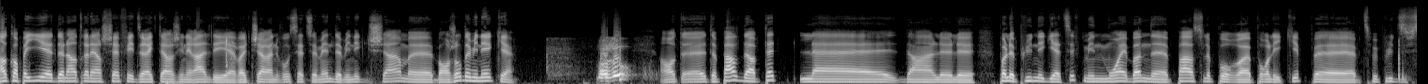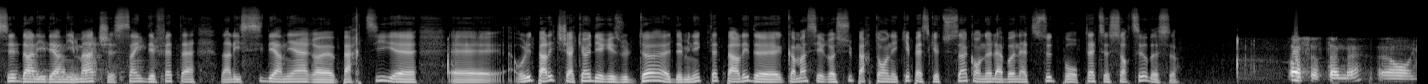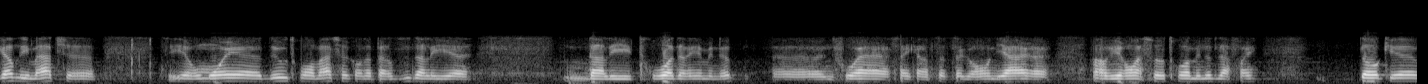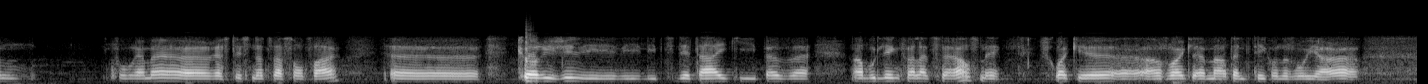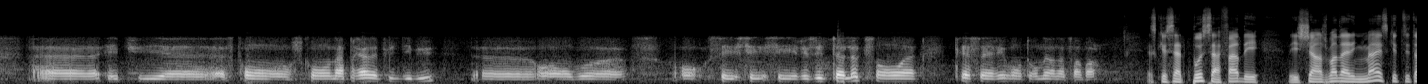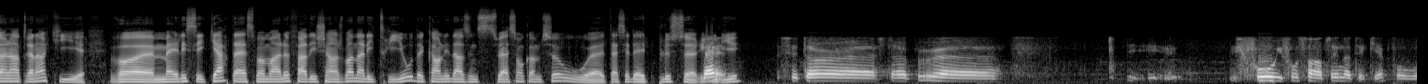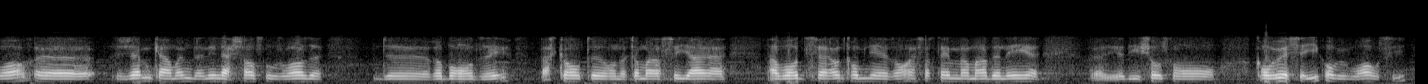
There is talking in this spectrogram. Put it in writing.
En compagnie de l'entraîneur-chef et directeur général des Voltigeurs à nouveau cette semaine, Dominique Ducharme. Euh, bonjour Dominique. Bonjour. On te, te parle de peut-être la, dans le, pas le plus négatif, mais une moins bonne passe là, pour, pour l'équipe. Euh, un petit peu plus difficile dans les derniers matchs. Cinq défaites à- dans les six dernières euh, parties. Euh, euh, au lieu de parler de chacun des résultats, euh, Dominique, peut-être parler de comment c'est reçu par ton équipe. Est-ce que tu sens qu'on a la bonne attitude pour peut-être se sortir de ça? Ah, certainement. Euh, on regarde les matchs. Euh, c'est au moins euh, deux ou trois matchs hein, qu'on a perdus dans les euh, dans les trois dernières minutes. Euh, une fois à 57 secondes. Hier, environ à ça, trois minutes de la fin. Donc, il faut vraiment rester sur notre façon de faire. Corriger les, petits détails qui peuvent, en bout de ligne, faire la différence. Mais je crois que en jouant avec la mentalité qu'on a joué hier, euh, et puis, euh, ce qu'on ce qu'on apprend depuis le début, euh, on va, on- ces, ces- ces résultats-là qui sont très serrés vont tourner en notre faveur. Est-ce que ça te pousse à faire des, des changements d'alignement? Est-ce que tu es un entraîneur qui va mêler ses cartes à ce moment-là, faire des changements dans les trios de quand on est dans une situation comme ça ou tu essaies d'être plus euh, régulier? C'est un, c'est un peu, il faut, il faut sentir notre équipe, faut voir. Euh, J'aime quand même donner la chance aux joueurs de, rebondir. Par contre, euh, on a commencé hier à avoir différentes combinaisons. À certains moments donnés, euh, il y a des choses qu'on veut essayer, qu'on veut voir aussi.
